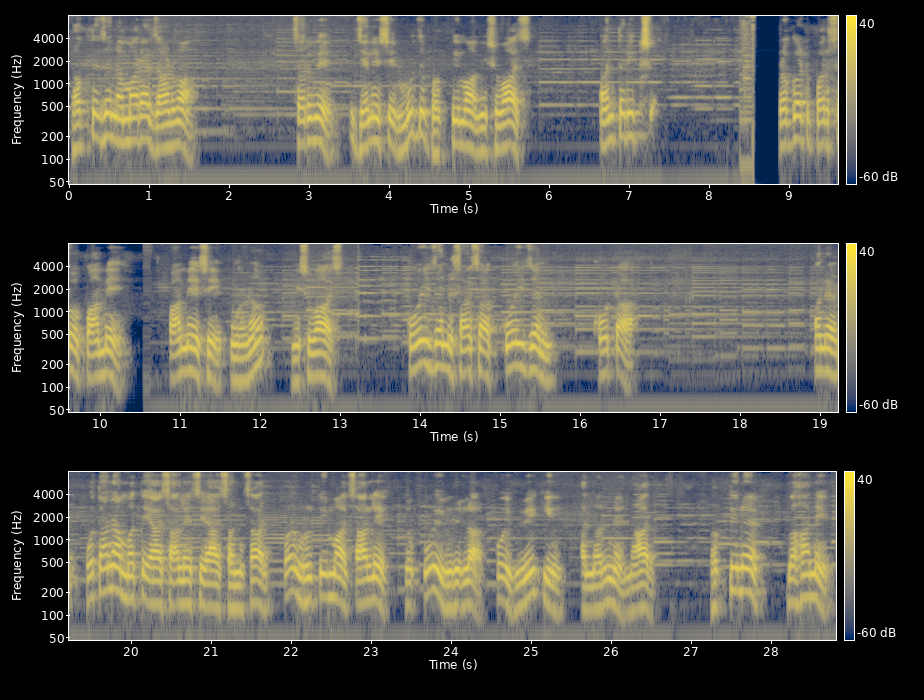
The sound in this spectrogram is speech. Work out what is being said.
ભક્તજન અમારા જાણવા સર્વે જેને છે મુજ ભક્તિમાં વિશ્વાસ. અંતરિક્ષ પ્રગટ પરસો પામે પામે છે પૂર્ણ વિશ્વાસ. કોઈ જન સાસા કોઈ જન ખોટા. અને પોતાના મતે આ ચાલે છે, આ સંસાર. પ્રવૃત્તિમાં ચાલે તો કોઈ વિરલા, કોઈ વિવેકી આ નરને નાર. ભક્તિને બહાને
